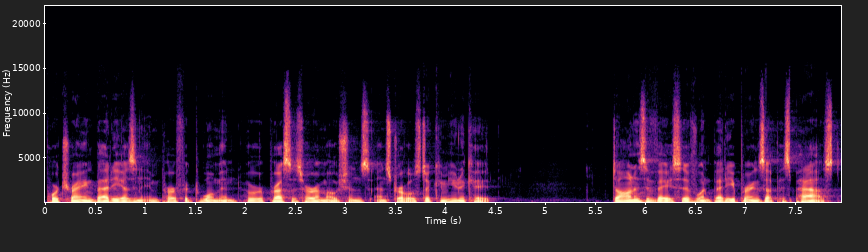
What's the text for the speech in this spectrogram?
portraying Betty as an imperfect woman who represses her emotions and struggles to communicate. Don is evasive when Betty brings up his past,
